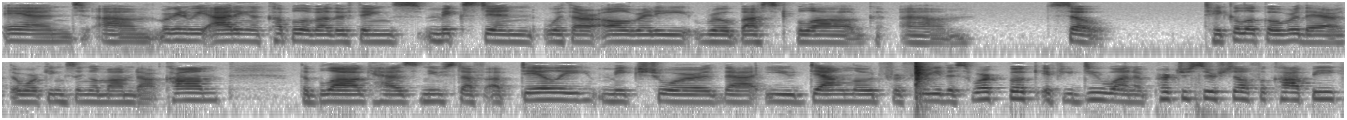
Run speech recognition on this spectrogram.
and um, we're going to be adding a couple of other things mixed in with our already robust blog. Um, so take a look over there, theworkingsinglemom.com. The blog has new stuff up daily. Make sure that you download for free this workbook. If you do want to purchase yourself a copy,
